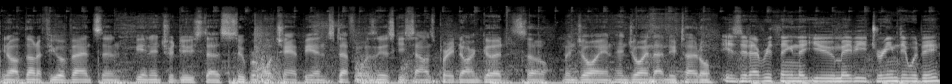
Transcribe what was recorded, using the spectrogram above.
you know, I've done a few events and being introduced as Super Bowl champion, Stefan Wisniewski sounds pretty darn good. So I'm enjoying, enjoying that new title. Is it everything that you maybe dreamed it would be?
